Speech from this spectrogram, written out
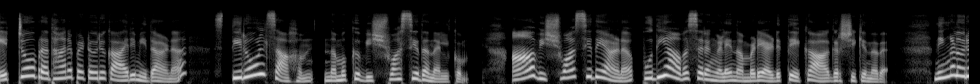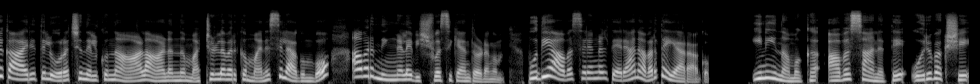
ഏറ്റവും പ്രധാനപ്പെട്ട ഒരു കാര്യം ഇതാണ്. സ്ഥിരോത്സാഹം നമുക്ക് വിശ്വാസ്യത നൽകും. ആ വിശ്വാസ്യതയാണ് പുതിയ അവസരങ്ങളെ നമ്മുടെ അടുത്തേക്ക് ആകർഷിക്കുന്നത്. നിങ്ങളൊരു കാര്യത്തിൽ ഉറച്ചു നിൽക്കുന്ന ആളാണെന്ന് മറ്റുള്ളവർക്ക് മനസ്സിലാകുമ്പോൾ അവർ നിങ്ങളെ വിശ്വസിക്കാൻ തുടങ്ങും. പുതിയ അവസരങ്ങൾ തരാൻ അവർ തയ്യാറാകും. ഇനി നമുക്ക് അവസാനത്തെ ഒരുപക്ഷെ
